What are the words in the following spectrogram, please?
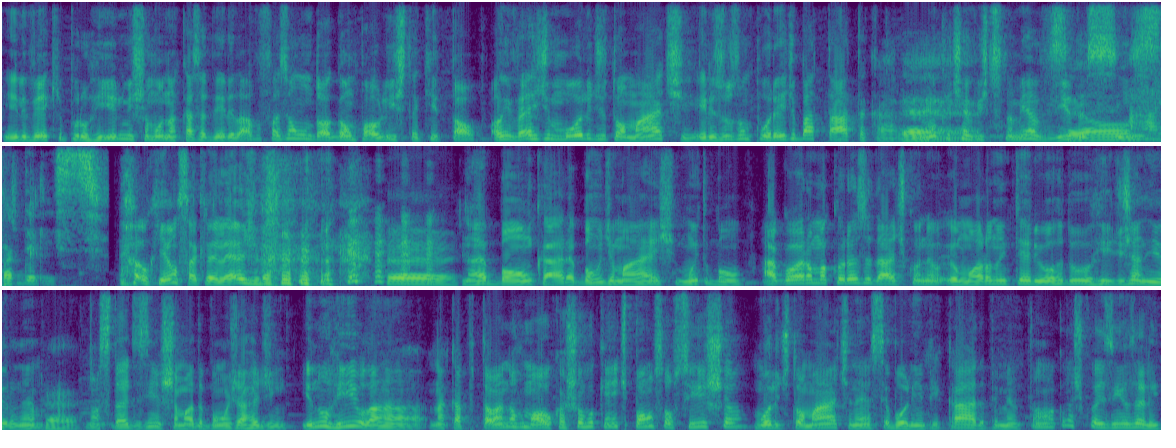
e ele veio aqui pro Rio, me chamou na casa dele lá, vou fazer um dogão paulista aqui e tal. Ao invés de molho de tomate, eles usam purê de batata, cara. É. Eu nunca tinha visto isso na minha vida, Isso é um- assim. Ai, Sac- que delícia. o que? Um sacrilégio? Não é bom, cara, é bom demais, muito bom. Agora, uma curiosidade, quando eu, eu moro no interior do Rio de Janeiro, né? Uma cidadezinha chamada Bom Jardim. E no Rio, lá na, na capital, é normal, cachorro quente, pão, salsicha, molho de tomate, né? Cebolinha picada, pimentão, aquelas coisinhas ali.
